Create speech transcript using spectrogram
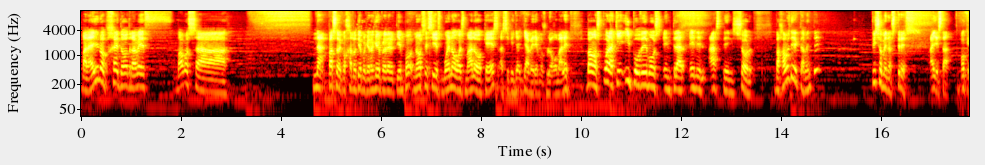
Vale, hay un objeto otra vez. Vamos a... Nah, paso de cogerlo, tío, porque no quiero perder el tiempo. No sé si es bueno o es malo o qué es, así que ya, ya veremos luego, ¿vale? Vamos por aquí y podemos entrar en el ascensor. ¿Bajamos directamente? Piso menos 3. Ahí está. Ok,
